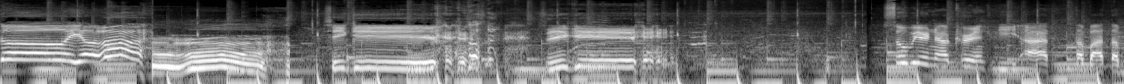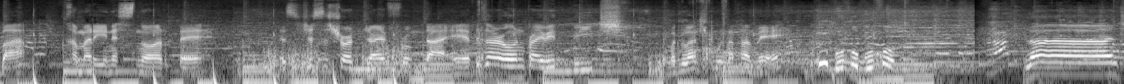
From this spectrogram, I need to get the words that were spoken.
So, ayun. Ah! Sige. Sige. So, we are now currently at Taba-Taba, Camarines Norte. It's just a short drive from Daet. It's our own private beach. Mag-lunch muna kami. Buko, buko. Lunch!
